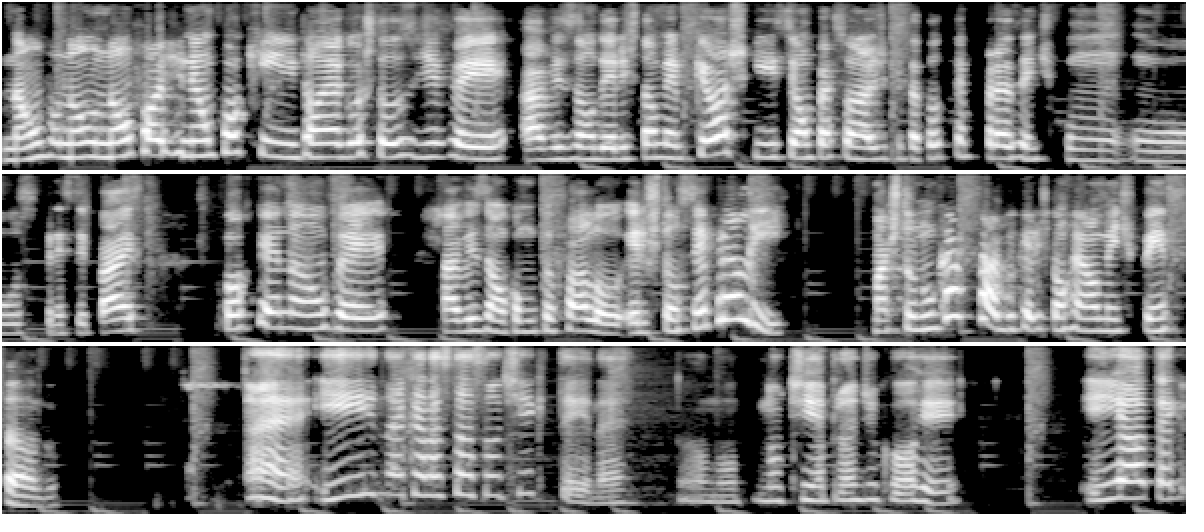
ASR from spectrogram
não, não, não foge nem um pouquinho. Então é gostoso de ver a visão deles também. Porque eu acho que se é um personagem que está todo tempo presente com os principais, por que não ver a visão, como tu falou? Eles estão sempre ali. Mas tu nunca sabe o que eles estão realmente pensando. É, e naquela situação tinha que ter, né? Então não, não tinha para onde correr. E até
